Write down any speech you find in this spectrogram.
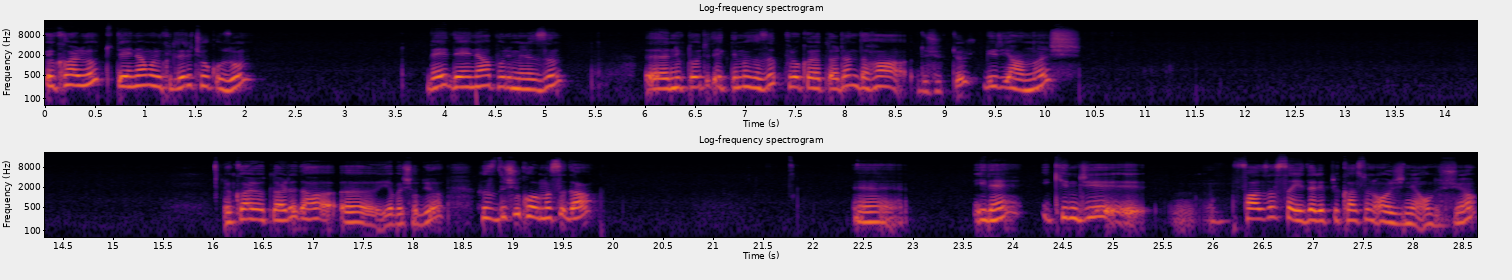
ökaryot DNA molekülleri çok uzun ve DNA polimerazın e, nükleotit ekleme hızı prokaryotlardan daha düşüktür. Bir yanlış. Ökaryotlarda daha e, yavaş oluyor. Hız düşük olması da e, ile ikinci e, fazla sayıda replikasyon orijini oluşuyor.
